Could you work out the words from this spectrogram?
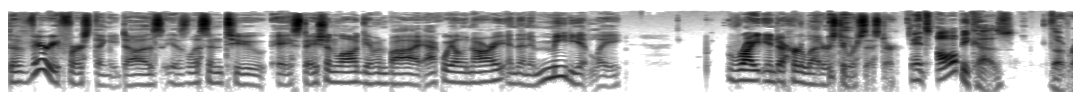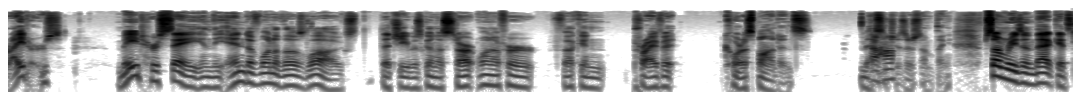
the very first thing he does is listen to a station log given by Aquiel Uhnari and then immediately right into her letters to her sister. It's all because the writers made her say in the end of one of those logs that she was going to start one of her fucking private correspondence messages or something. For some reason, that gets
